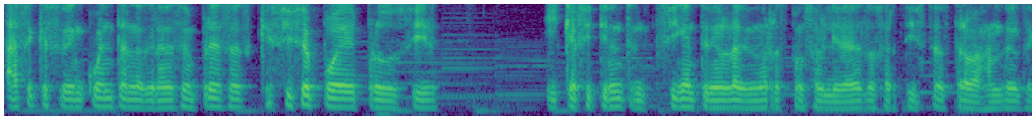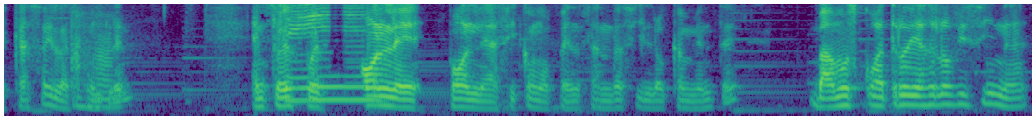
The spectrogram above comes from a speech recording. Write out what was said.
hace que se den cuenta en las grandes empresas que sí se puede producir y que sí tienen, siguen teniendo las mismas responsabilidades los artistas trabajando desde casa y las cumplen. Entonces, pues ponle, ponle así como pensando así locamente. Vamos cuatro días a la oficina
